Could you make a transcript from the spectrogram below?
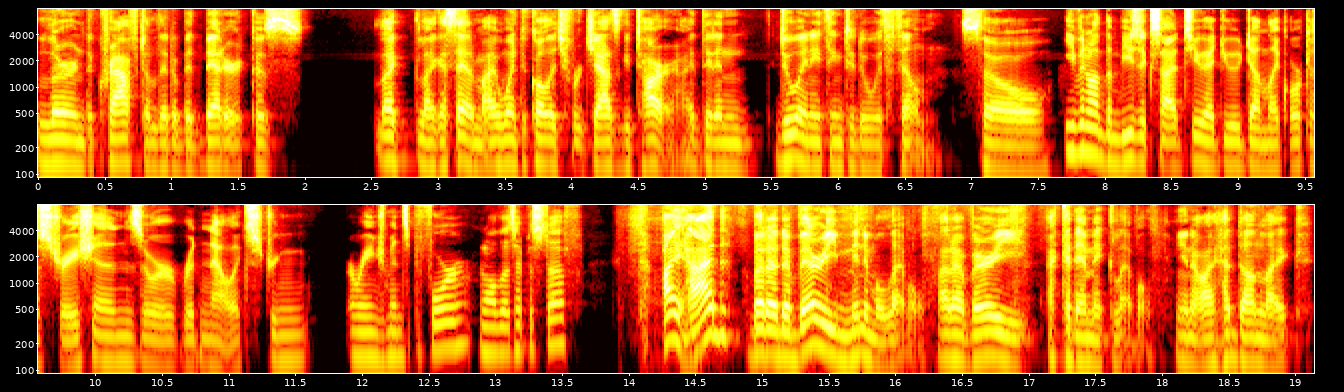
learn the craft a little bit better because like like I said, I went to college for jazz guitar. I didn't do anything to do with film. So even on the music side too, had you done like orchestrations or written out like string arrangements before and all that type of stuff? I had, but at a very minimal level, at a very academic level. You know, I had done like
